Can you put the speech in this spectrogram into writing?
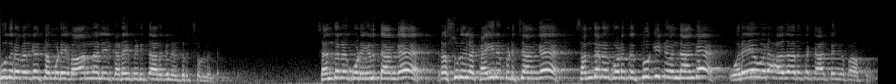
தூதரவர்கள் தம்முடைய வாழ்நாளில் கடைபிடித்தார்கள் என்று சொல்லுங்கள். சந்தன கூட இழுத்தாங்க ரசூலில் கயிறு பிடிச்சாங்க சந்தன கூடத்தை தூக்கிட்டு வந்தாங்க ஒரே ஒரு ஆதாரத்தை காட்டுங்க பார்ப்போம்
